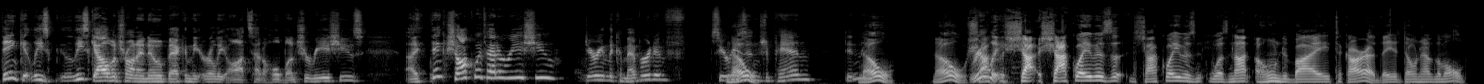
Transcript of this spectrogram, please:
think at least at least Galvatron I know back in the early aughts had a whole bunch of reissues. I think Shockwave had a reissue during the commemorative series No. in Japan, didn't it? No, no. Really? Shock, Shockwave is Shockwave is was not owned by Takara. They don't have the mold.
